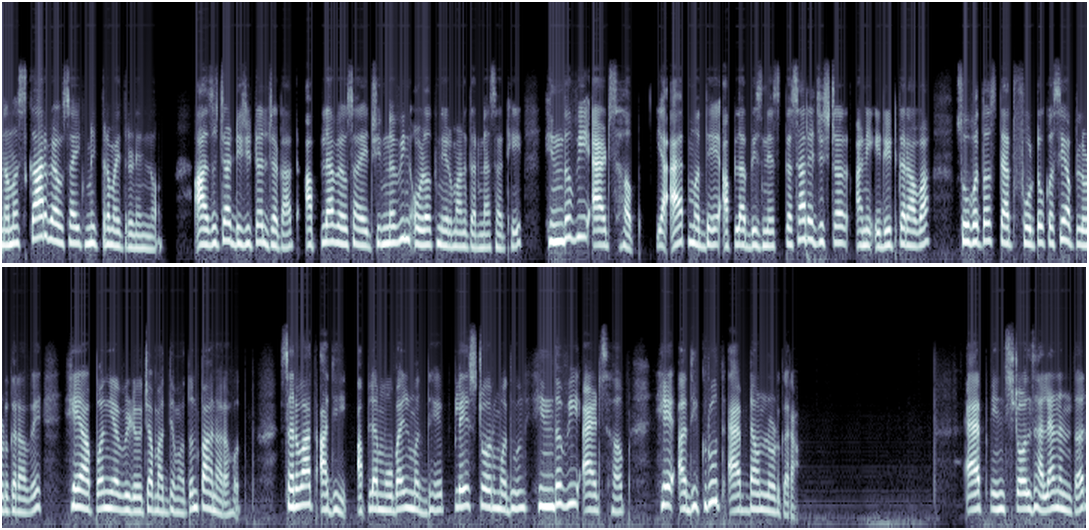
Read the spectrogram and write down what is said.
नमस्कार व्यावसायिक मित्रमैत्रिणींनो. आजच्या डिजिटल जगात आपल्या व्यवसायाची नवीन ओळख निर्माण करण्यासाठी हिंदवी ॲड्स हब या ॲपमध्ये आपला बिझनेस कसा रजिस्टर आणि एडिट करावा सोबतच त्यात फोटो कसे अपलोड करावे हे आपण या व्हिडिओच्या माध्यमातून पाहणार आहोत. सर्वात आधी आपल्या मोबाईलमध्ये प्ले स्टोअरमधून हिंदवी ॲड्स हब हे अधिकृत ॲप डाउनलोड करा. ॲप इन्स्टॉल झाल्यानंतर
